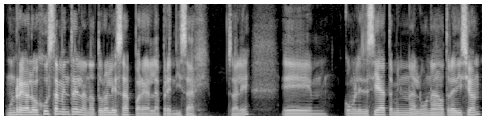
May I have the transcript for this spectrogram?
Un regalo justamente de la naturaleza para el aprendizaje, ¿sale? Em, como les decía también en alguna otra edición,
